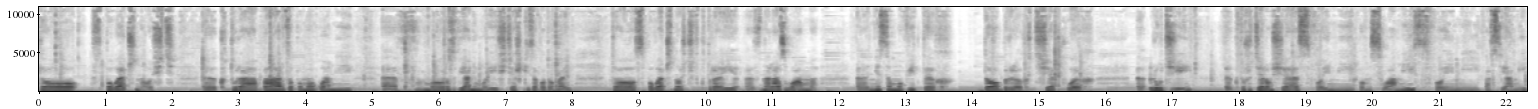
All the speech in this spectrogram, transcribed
To społeczność, e, która bardzo pomogła mi e, w rozwijaniu mojej ścieżki zawodowej. To społeczność, w której e, znalazłam niesamowitych, dobrych, ciepłych ludzi, którzy dzielą się swoimi pomysłami, swoimi pasjami.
